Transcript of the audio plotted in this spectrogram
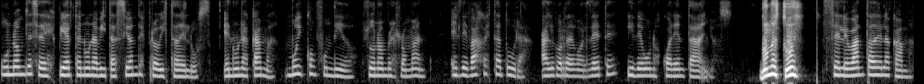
Un hombre se despierta en una habitación desprovista de luz, en una cama, muy confundido. Su nombre es Román. Es de baja estatura, algo regordete y de unos 40 años. ¿Dónde estoy? Se levanta de la cama.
